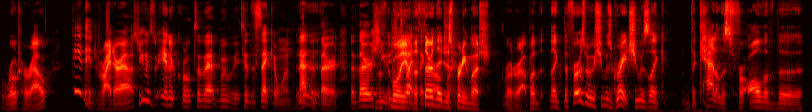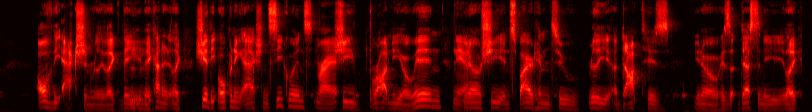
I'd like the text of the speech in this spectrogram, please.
wrote her out. They didn't write her out. She was integral to that movie, to the second one, not the third. The third, she was well, yeah, like the third they just pretty much wrote her out. But like the first movie, she was great. She was like the catalyst for all of the all of the action. Really, like they they kind of like she had the opening action sequence. Mm-hmm. Right. She brought Neo in. Yeah. You know, she inspired him to really adopt his you know his destiny. Like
